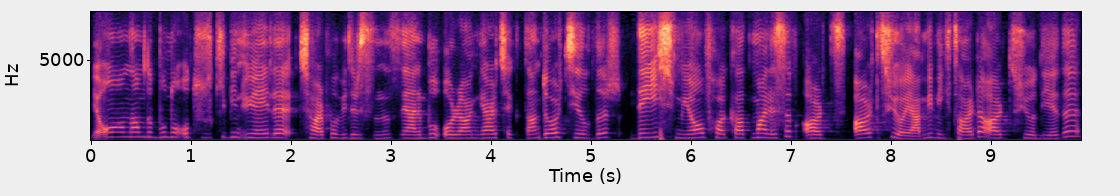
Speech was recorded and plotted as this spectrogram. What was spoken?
Ya o anlamda bunu 32 bin üyeyle çarpabilirsiniz. Yani bu oran gerçekten 4 yıldır değişmiyor fakat maalesef art, artıyor yani bir miktarda artıyor diye de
